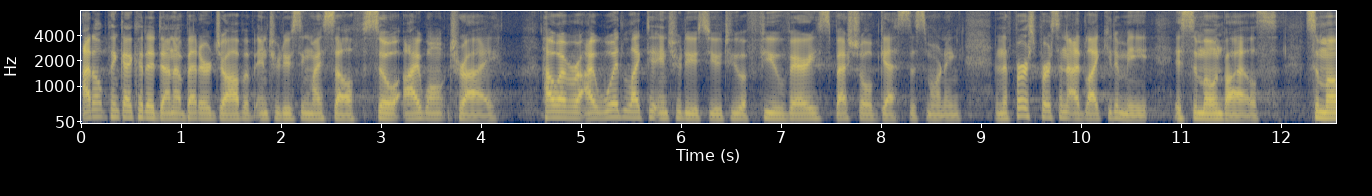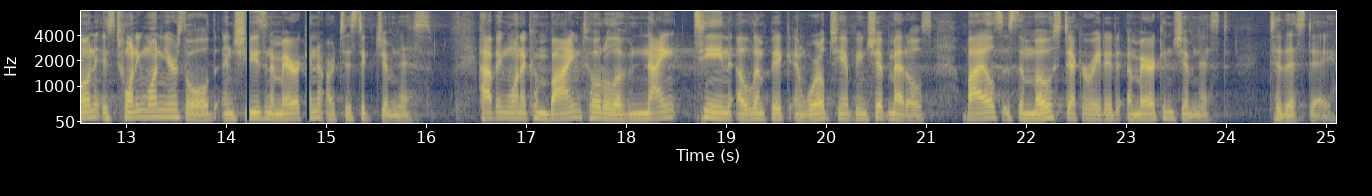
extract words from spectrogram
I don't think I could have done a better job of introducing myself, so I won't try. However, I would like to introduce you to a few very special guests this morning. And the first person I'd like you to meet is Simone Biles. Simone is 21 years old, and she's an American artistic gymnast. Having won a combined total of 19 Olympic and World Championship medals, Biles is the most decorated American gymnast to this day.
